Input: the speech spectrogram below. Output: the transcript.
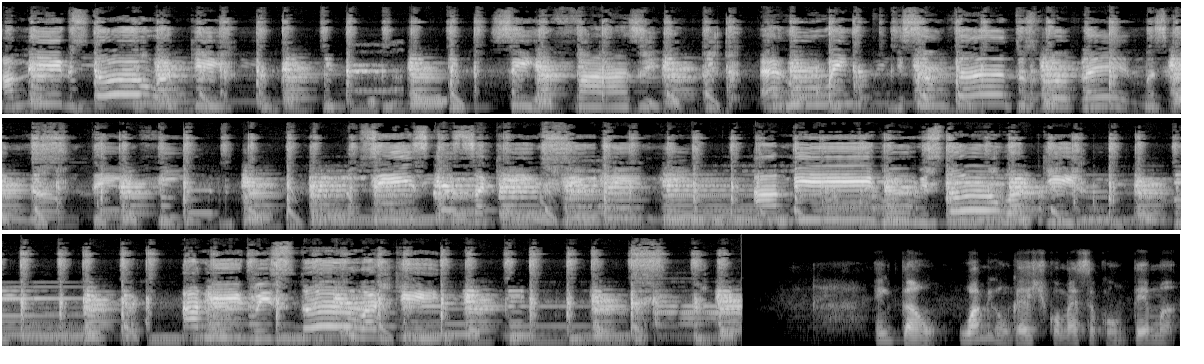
Amigo, estou aqui. Se a fase é ruim e são tantos problemas que não tem fim. Não se esqueça que ouviu de mim. Amigo, estou aqui. Amigo, estou aqui. Então, o Amigão Cast começa com um tema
